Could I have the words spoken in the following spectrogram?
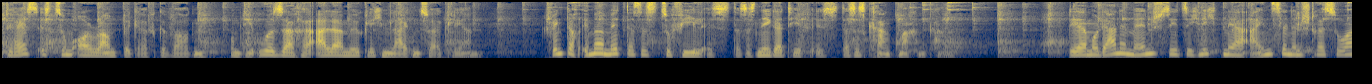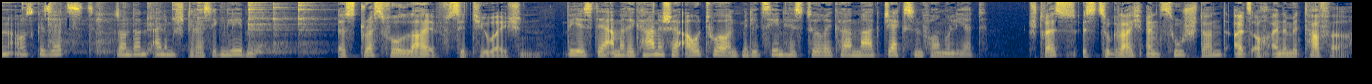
Stress ist zum Allround-Begriff geworden, um die Ursache aller möglichen Leiden zu erklären. Schwingt doch immer mit, dass es zu viel ist, dass es negativ ist, dass es krank machen kann. Der moderne Mensch sieht sich nicht mehr einzelnen Stressoren ausgesetzt, sondern einem stressigen Leben. A stressful life situation. Wie es der amerikanische Autor und Medizinhistoriker Mark Jackson formuliert. Stress ist zugleich ein Zustand als auch eine Metapher,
